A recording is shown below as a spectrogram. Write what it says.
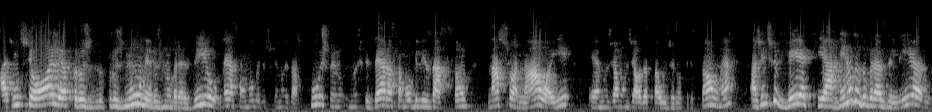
A gente olha para os números no Brasil, né, são números que nos assustam, nos fizeram essa mobilização nacional aí, é, no Dia Mundial da Saúde e Nutrição, né? A gente vê que a renda do brasileiro,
